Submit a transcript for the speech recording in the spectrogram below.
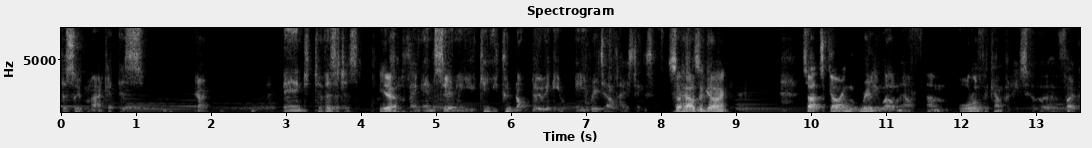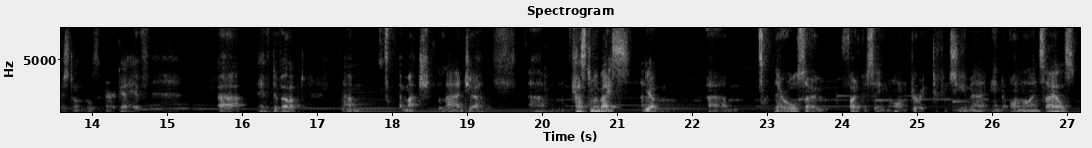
the supermarket is, you know, banned to visitors. Yeah. Sort of thing. And certainly you can, you could not do any any retail tastings. So how's it going? So it's going really well now. Um, all of the companies who are focused on North America have uh, have developed um, a much larger um, customer base. Yep. Um, they're also focusing on direct to consumer and online sales.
